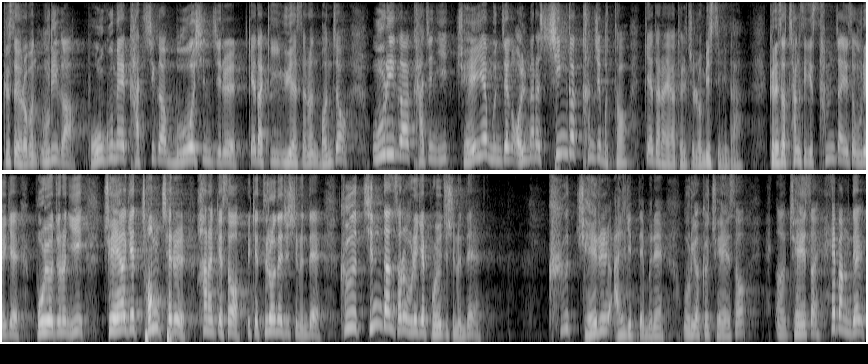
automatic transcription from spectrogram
그래서 여러분 우리가 복음의 가치가 무엇인지를 깨닫기 위해서는 먼저 우리가 가진 이 죄의 문제가 얼마나 심각한지부터 깨달아야 될 줄로 믿습니다. 그래서 창세기 3장에서 우리에게 보여주는 이 죄악의 정체를 하나님께서 이렇게 드러내 주시는데 그 진단서를 우리에게 보여주시는데 그 죄를 알기 때문에 우리가 그 죄에서 어, 죄에서 해방될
